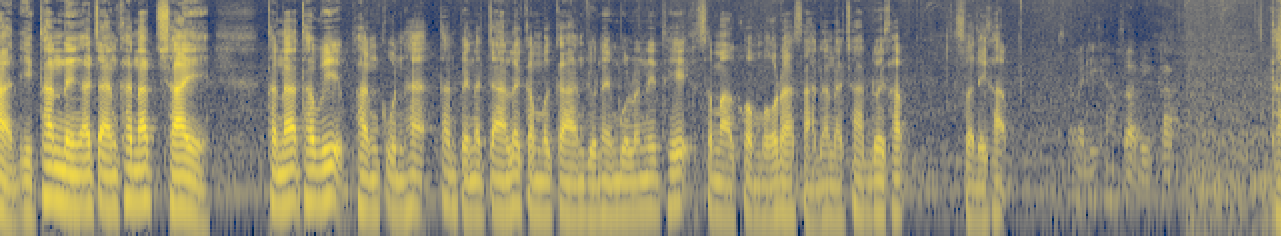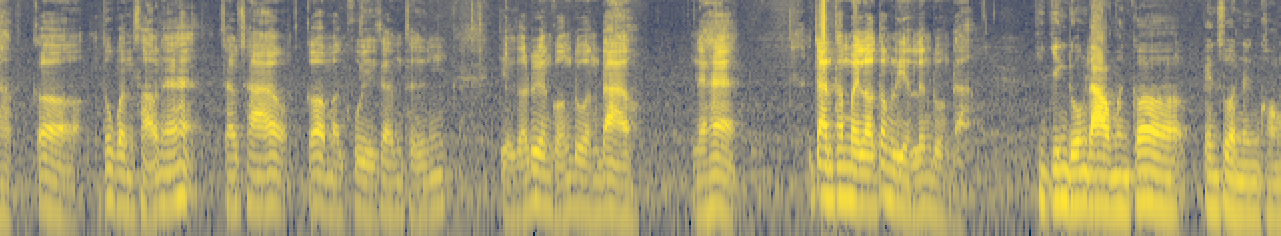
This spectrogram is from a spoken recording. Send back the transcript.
าติ อีกท่านหนึ่งอาจารย์คณัตชัย ธนทวิพันกุลฮะ ท่านเป็นอาจารย์และกรรมการอยู่ในมูลนิธิสมาคมโหราศาสตร์นานาชาติด้วยครับ สวัสดีครับ สวัสดีครับ สวัสดีครับ ครับ ก็ทุกวันเสาร์นะฮะ เช้าเช้าๆก็มาคุยกันถึงเกี่ยวกับเรื่องของดวงดาวนะฮะ อาจารย์ทำไมเราต้องเรียนเรื่องดวงดาว จริง ๆ ดวงดาวมันก็เป็นส่วนหนึ่งของ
